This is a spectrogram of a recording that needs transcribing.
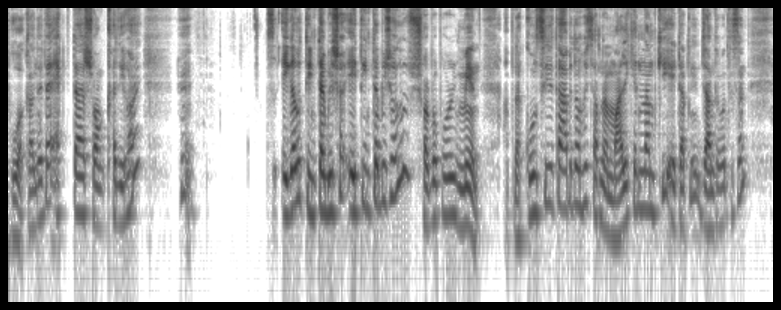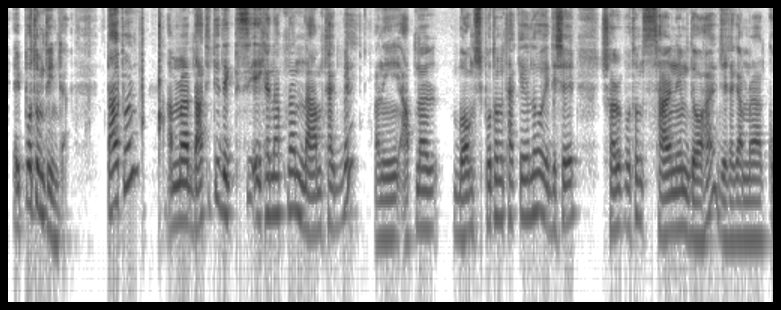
ভুয়া, কারণ এটা একটা সংখ্যারই হয় হ্যাঁ। এই গেল তিনটা বিষয়। এই তিনটা বিষয় হলো সর্বোপরি মেন আপনার কোন সিরিজে আবেদন হয়েছে, আপনার মালিকের নাম কি, এটা আপনি জানতে পারতেছেন। এই প্রথম তিনটা। তারপর আমরা দাঁতিতে দেখতেছি, এখানে আপনার নাম থাকবে মানে আপনার বংশ প্রথমে থাকে হলো এই দেশে সর্বপ্রথম সারনেম দেওয়া হয়, যেটাকে আমরা ক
